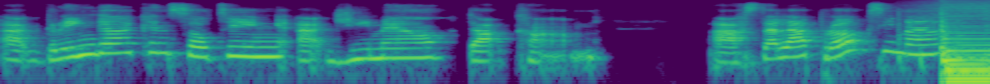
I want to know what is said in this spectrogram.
at gringaconsulting at gmail.com. Hasta la próxima!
